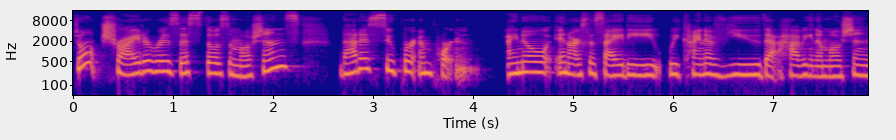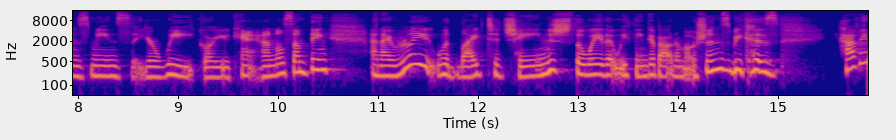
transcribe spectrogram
don't try to resist those emotions. That is super important. I know in our society, we kind of view that having emotions means that you're weak or you can't handle something. And I really would like to change the way that we think about emotions because having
